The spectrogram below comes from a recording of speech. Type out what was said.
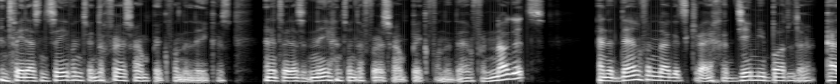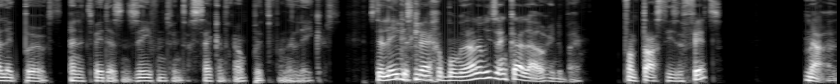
een 2027 first round pick van de Lakers en een 2029 first round pick van de Denver Nuggets. En de Denver Nuggets krijgen Jimmy Butler, Alec Burks en een 2027 second round pick van de Lakers. Dus de Lakers Mhm. krijgen Bogdanovic en Kyle Lowry erbij. Fantastische fit. Maar ja,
